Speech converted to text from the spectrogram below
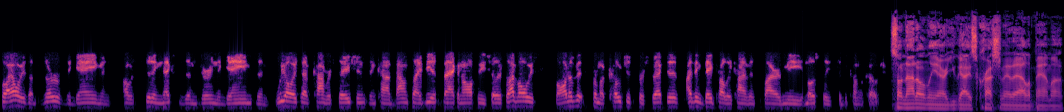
So I always observed the game and I was sitting next to them during the games and we always have conversations and kind of bounce ideas back and off of each other. So I've always thought of it from a coach's perspective. I think they probably kind of inspired me mostly to become a coach. So not only are you guys crushing it at Alabama,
